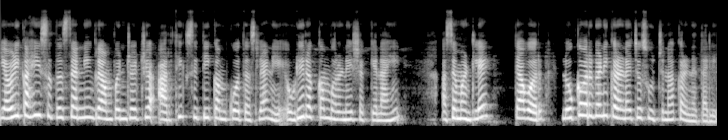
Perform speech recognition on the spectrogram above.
यावेळी काही सदस्यांनी ग्रामपंचायतची आर्थिक स्थिती कमकुवत असल्याने एवढी रक्कम भरणे शक्य नाही असे म्हटले. त्यावर लोकवर्गणी करण्याची सूचना करण्यात आली.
